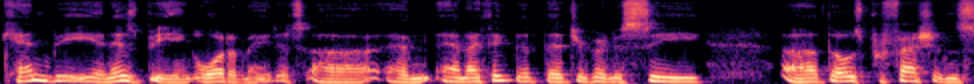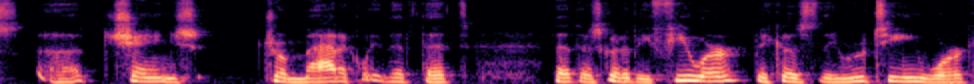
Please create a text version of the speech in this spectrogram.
can be and is being automated. Uh, and, and I think that, that you're going to see uh, those professions uh, change dramatically, that, that, that there's going to be fewer because the routine work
